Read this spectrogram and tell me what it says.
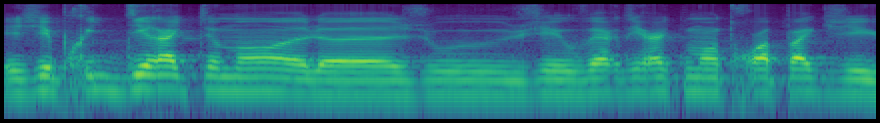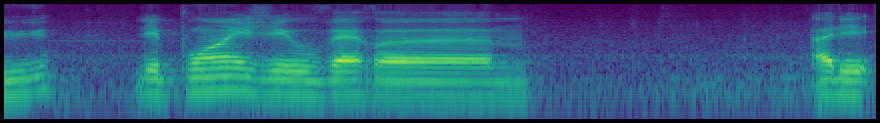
et j'ai pris directement euh, le. J'ai ouvert directement trois packs que j'ai eu les points et j'ai ouvert. Euh, allez,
